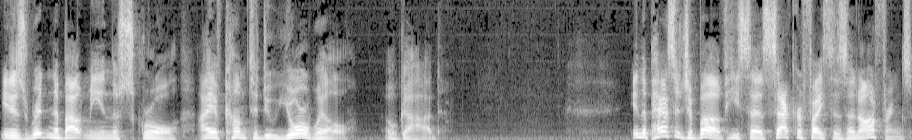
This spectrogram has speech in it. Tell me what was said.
It is written about me in the scroll. I have come to do your will, O God. In the passage above, he says, Sacrifices and offerings,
